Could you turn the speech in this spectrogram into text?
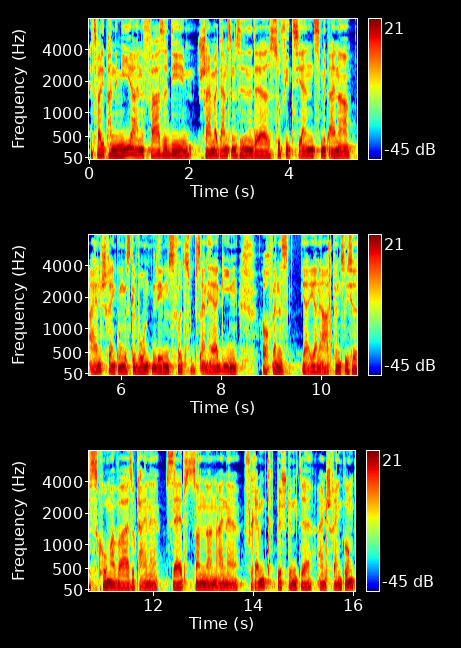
Jetzt war die Pandemie ja eine Phase, die scheinbar ganz im Sinne der Suffizienz mit einer Einschränkung des gewohnten Lebensvollzugs einherging, auch wenn es ja eher eine Art künstliches Koma war, also keine selbst, sondern eine fremdbestimmte Einschränkung.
